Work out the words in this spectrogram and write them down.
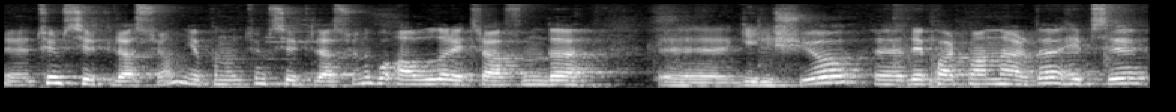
E, Tüm sirkülasyon, yapının tüm sirkülasyonu bu avlular etrafında e, gelişiyor. E, Departmanlar da hepsi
